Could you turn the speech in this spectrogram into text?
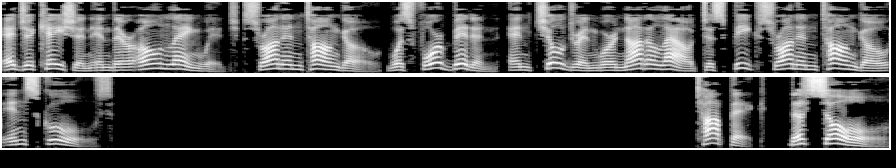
Education in their own language was forbidden, and children were not allowed to speak Sranan Tongo in schools. The soul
